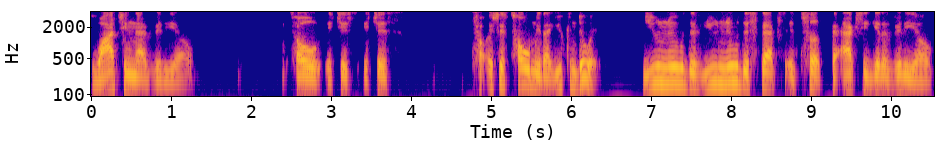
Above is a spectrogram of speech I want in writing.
watching that video told it just it just it just told me that you can do it. You knew the you knew the steps it took to actually get a video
